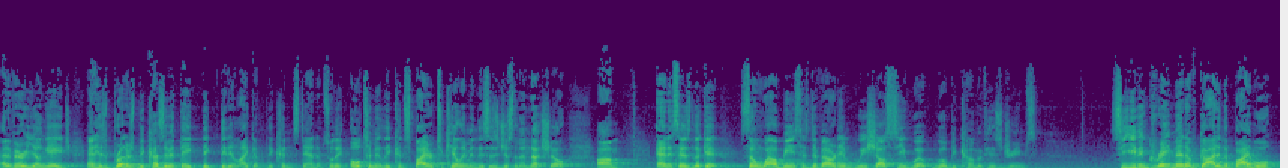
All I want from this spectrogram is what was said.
at a very young age. And his brothers, because of it, they, they, they didn't like him. They couldn't stand him. So they ultimately conspired to kill him. And this is just in a nutshell. Um, and it says, Look at, some wild beast has devoured him. We shall see what will become of his dreams. See, even great men of God in the Bible,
